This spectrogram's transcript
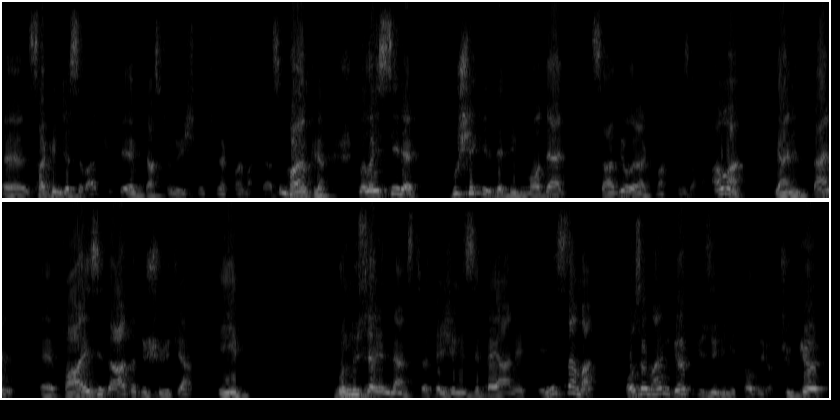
e, sakıncası var. Çünkü enflasyonu işin içine koymak lazım falan filan. Dolayısıyla bu şekilde bir model iktisadi olarak baktığı zaman ama yani ben e, faizi daha da düşüreceğim deyip bunun üzerinden stratejinizi beyan ettiğiniz zaman o zaman gökyüzü limit oluyor. Çünkü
